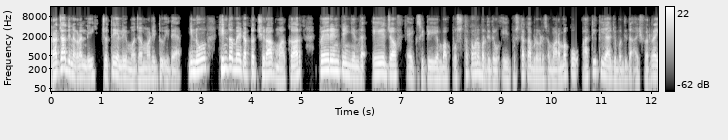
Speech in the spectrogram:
ರಜಾ ದಿನಗಳಲ್ಲಿ ಜೊತೆಯಲ್ಲಿ ಮಜಾ ಮಾಡಿದ್ದು ಇದೆ. ಇನ್ನು ಹಿಂದೊಮ್ಮೆ doctor Chirag Markar, parenting in the age of anxiety ಎಂಬ ಪುಸ್ತಕವನ್ನು ಬರೆದಿದ್ರು. ಈ ಪುಸ್ತಕ ಬಿಡುಗಡೆ ಸಮಾರಂಭಕ್ಕೂ ಅತಿಥಿಯಾಗಿ ಬಂದಿದ್ದ ಐಶ್ವರ್ಯ ರೈ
